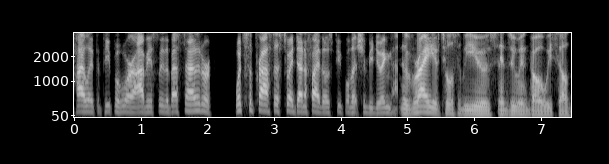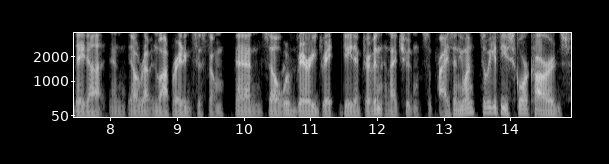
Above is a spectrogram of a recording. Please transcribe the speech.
highlight the people who are obviously the best at it? Or What's the process to identify those people that should be doing that? The variety of tools that we use at ZoomInfo, we sell data and you know, revenue operating system. And so we're very data driven and that shouldn't surprise anyone. So we get these scorecards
